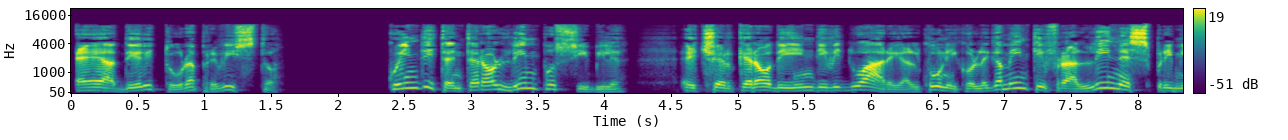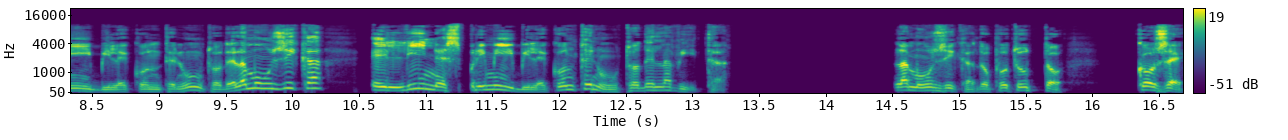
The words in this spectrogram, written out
è addirittura previsto. Quindi tenterò l'impossibile e cercherò di individuare alcuni collegamenti fra l'inesprimibile contenuto della musica e l'inesprimibile contenuto della vita. La musica, dopo tutto, cos'è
